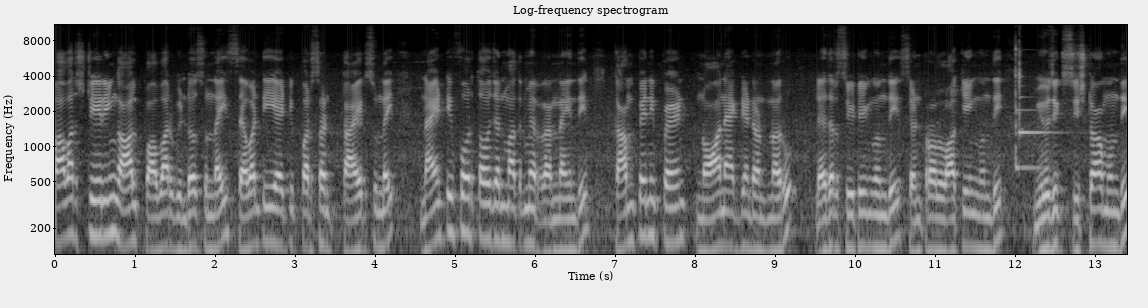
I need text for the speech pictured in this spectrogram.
Power steering all power windows ఉన్నాయి. సెవెంటీ ఎయిటీ పర్సెంట్ టైర్స్ ఉన్నాయి. నైంటీ ఫోర్ థౌజండ్ మాత్రమే రన్ అయింది. కంపెనీ పెయింట్ నాన్ యాక్సిడెంట్ అంటున్నారు. లెదర్ సీటింగ్ ఉంది సెంట్రల్ లాకింగ్ ఉంది మ్యూజిక్ సిస్టమ్ ఉంది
